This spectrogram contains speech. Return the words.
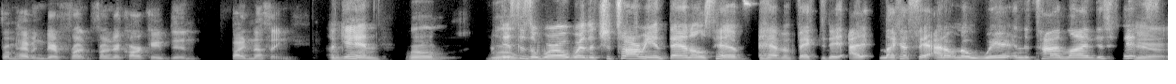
from having their front front of their car caved in by nothing Again, Well, this is a world where the Chitauri and Thanos have have infected it. I like I said, I don't know where in the timeline this fits, Yeah,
